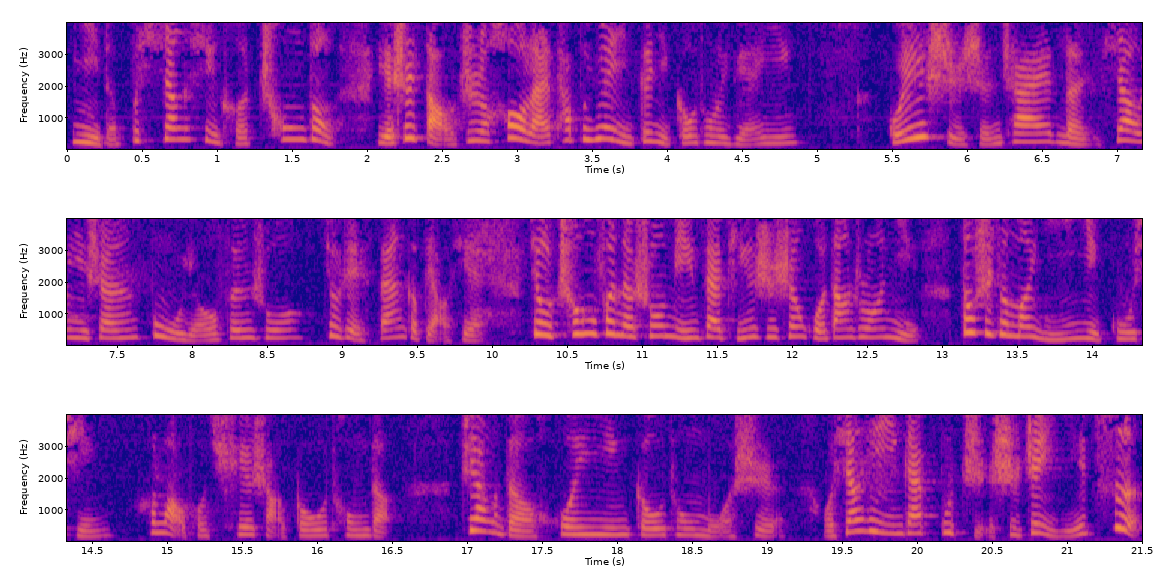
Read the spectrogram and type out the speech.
你的不相信和冲动，也是导致后来他不愿意跟你沟通的原因。鬼使神差，冷笑一声，不由分说，就这三个表现，就充分的说明，在平时生活当中的你都是这么一意孤行，和老婆缺少沟通的。这样的婚姻沟通模式，我相信应该不只是这一次。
